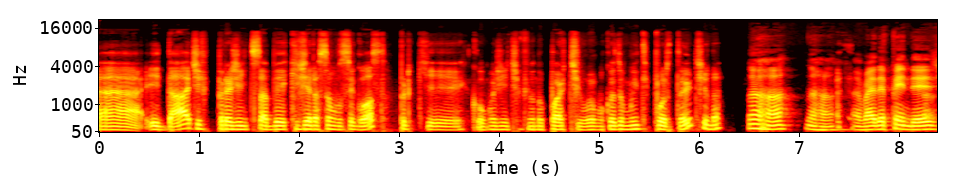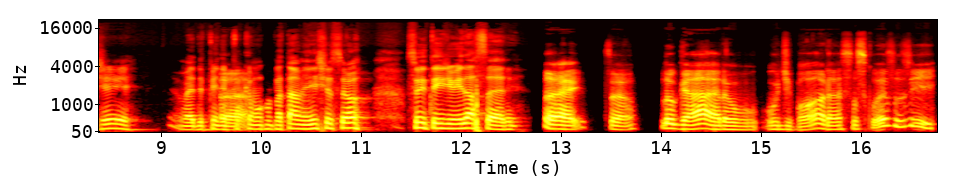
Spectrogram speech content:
ah, idade, pra gente saber que geração você gosta, porque, como a gente viu no parte 1, é uma coisa muito importante, né? Aham, uhum, aham. Uhum. Vai depender de. Vai depender é. Pokémon completamente o seu, seu entendimento da série. É, então. Lugar, onde mora, essas coisas, e,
